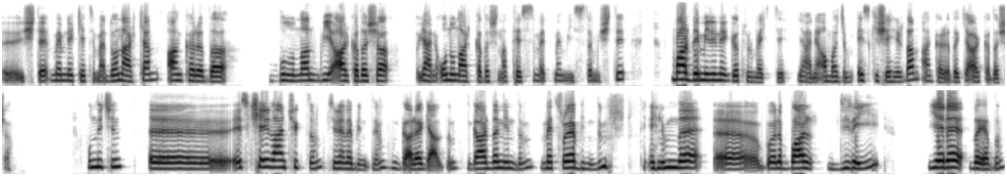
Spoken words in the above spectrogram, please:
e, işte memleketime dönerken Ankara'da bulunan bir arkadaşa yani onun arkadaşına teslim etmemi istemişti. Bar demirini götürmekti. Yani amacım Eskişehir'den Ankara'daki arkadaşa. Bunun için e, Eskişehir'den çıktım, trene bindim, gara geldim. Gardan indim, metroya bindim. Elimde e, böyle bar direği yere dayadım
